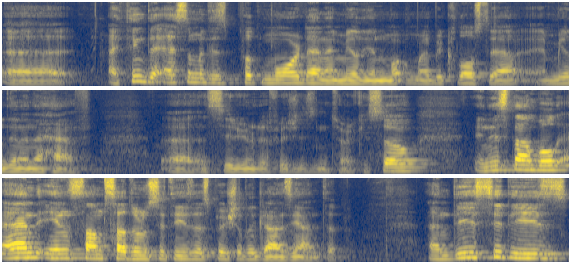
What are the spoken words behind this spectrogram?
uh, I think the estimate is put more than a million, maybe close to a million and a half uh, Syrian refugees in Turkey. So in Istanbul and in some southern cities, especially Gaziantep. And these cities,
